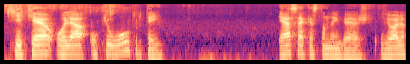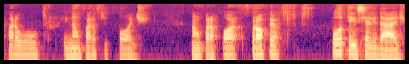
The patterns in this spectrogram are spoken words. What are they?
que quer olhar o que o outro tem. Essa é a questão da inveja. Ele olha para o outro e não para o que pode, não para a própria potencialidade.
